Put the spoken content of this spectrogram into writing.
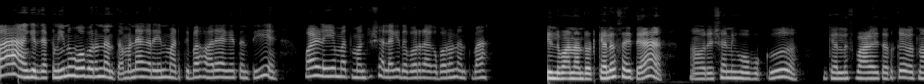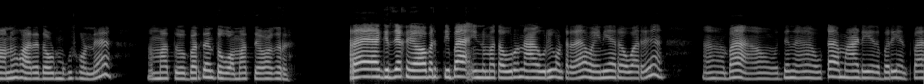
ಬಾ ಆಗಿರ್ಜಕ್ಕ ನೀನು ಹೋ ಬರೋಣಂತ ಮನ್ಯಾಗಾರ ಏನು ಮಾಡ್ತಿ? ಬಾ, ಹೊರೆ ಆಗೈತಂತಿ ಹೊಳ್ಳಿ ಮತ್ತೆ ಮಂಜು ಶಾಲೆಗೆ ಬರೋರಾಗ ಬರೋಣಂತ ಬಾ. ಇಲ್ವಾ, ನಂದು ದೊಡ್ಡ ಕೆಲಸ ಐತೆ. ರೇಷನಿಗೆ ಹೋಗ್ಬೇಕು. ಕೆಲಸ ಭಾಳ ಐತೆ, ಅದಕ್ಕೆ ಇವತ್ತು ನಾನು ಹೊರೆ ದೌಡ್ ಮುಗಿಸ್ಕೊಂಡೆ. ಮತ್ತು ಬರ್ತೇನೆ ತಗೋ ಮತ್ತೆ ಯಾವಾಗಾರ. ಗಿರ್ಜಾಕ ಯಾವ ಬರ್ತಿ ಬಾ. ಇನ್ನು ಮತ್ತೆ ಅವರು ನಾ ಊರಿಗೆ ಹೊಂಟಾರ, ವೈನಿಯರ್ ಅವಾರ ಬಾ ಇದನ್ನ ಊಟ ಮಾಡಿ ಬರೀ ಅಂತ ಬಾ.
